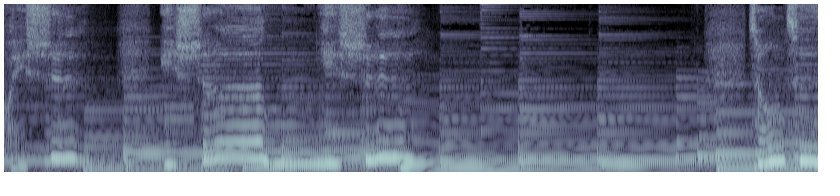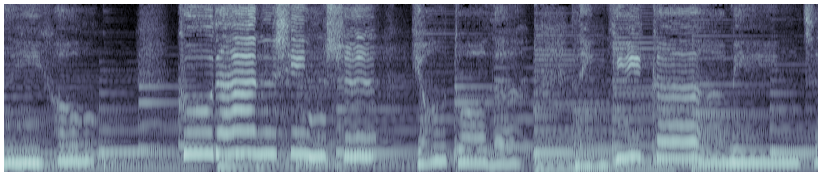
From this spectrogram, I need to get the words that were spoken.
会是一生一世。从此以后，孤单心事又多了另一个名字，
